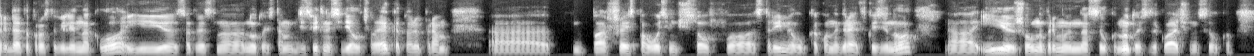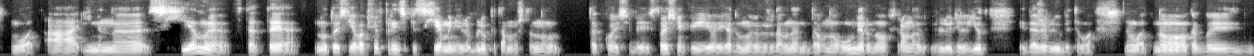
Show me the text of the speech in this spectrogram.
ребята просто вели на кло, и, соответственно, ну, то есть там действительно сидел человек, который прям э, по 6, по 8 часов э, стримил, как он играет в казино, э, и шел напрямую на ссылку, ну, то есть закладочную ссылку, вот. А именно схемы в ТТ, ну, то есть я вообще, в принципе, схемы не люблю, потому что, ну, такой себе источник, и я думаю, он уже давно-давно умер, но все равно люди льют и даже любят его. Ну вот, но как бы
